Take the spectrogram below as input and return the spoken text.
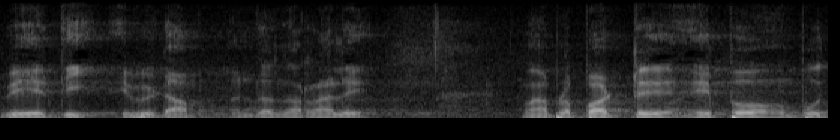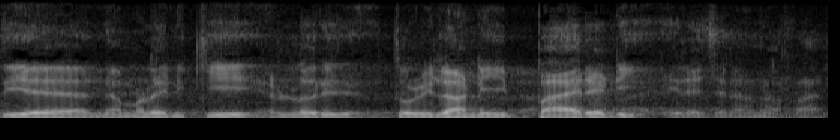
വേദി വിടാം. എന്താന്ന് പറഞ്ഞാൽ മാപ്പിളപ്പാട്ട് ഇപ്പോൾ പുതിയ നമ്മളെനിക്ക് ഉള്ളൊരു തൊഴിലാണ് ഈ പാരഡി രചന എന്ന് പറഞ്ഞാൽ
